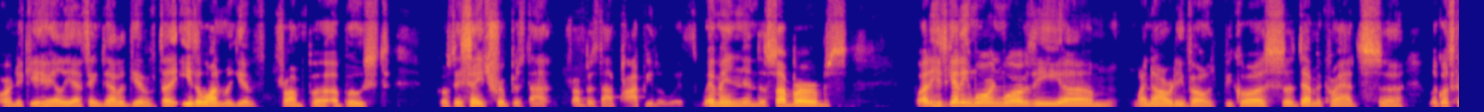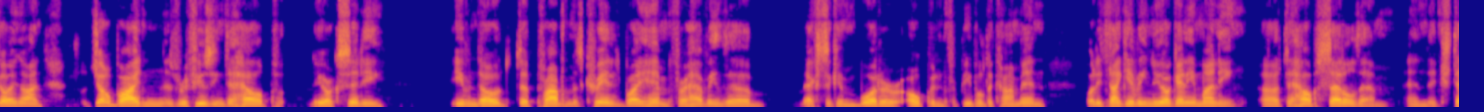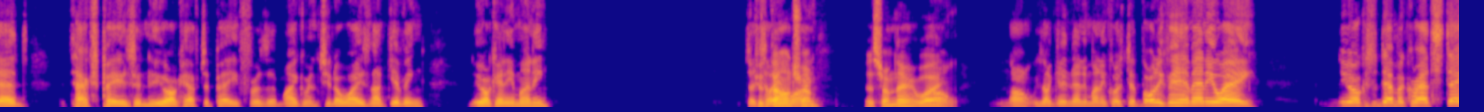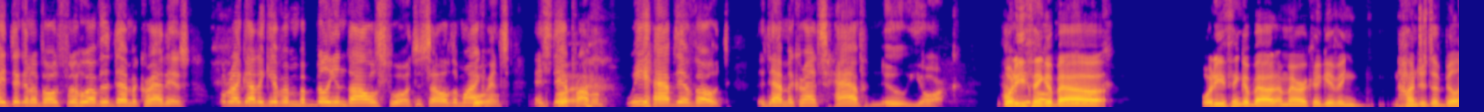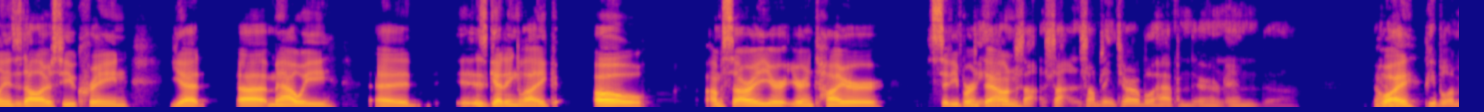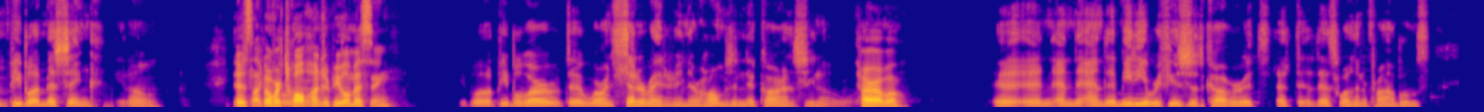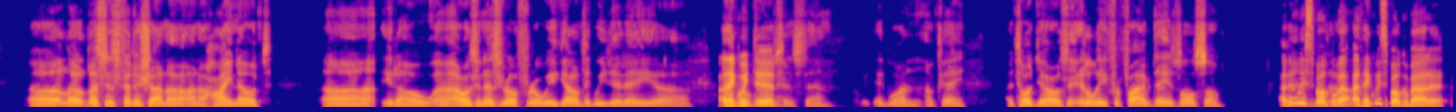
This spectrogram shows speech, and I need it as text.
or Nikki Haley. I think that'll give the, either one would give Trump a, a boost because they say Trump is not Trump is not popular with women in the suburbs, but he's getting more and more of the um, minority vote because uh, Democrats uh, look what's going on. Joe Biden is refusing to help New York City, even though the problem is created by him for having the Mexican border open for people to come in, but he's not giving New York any money uh, to help settle them, and instead taxpayers in New York have to pay for the migrants. You know why he's not giving New York any money? Because Donald Trump is from there. Why? No, no, he's not getting any money because they're voting for him anyway. New York is a Democrat state. They're going to vote for whoever the Democrat is. What do I got to give them a billion dollars for to settle the migrants? Well, it's their well, problem. We have their vote. The Democrats have New York. How what do you, think about? What do you think about America giving hundreds of billions of dollars to Ukraine, yet uh, Maui uh, is getting like, oh, I'm sorry, your your entire city burnt something down. so, so, something terrible happened there, and uh, Hawaii. Know, people are people are missing. You know, there's like people over 1,200 people missing. People people were they were incinerated in their homes and their cars. You know, terrible. And and and the media refuses to cover it. That, that that's one of the problems. Uh, let, us just finish on a on a high note. Uh, you know, uh, I was in Israel for a week. I don't think we did a. Uh, I think we did since then. We did one. Okay. I told you I was in Italy for five days. Also. I think and, we spoke about. I uh think we spoke about it.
